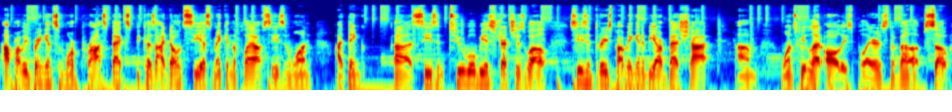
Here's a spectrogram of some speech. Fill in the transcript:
I'll probably bring in some more prospects because I don't see us making the playoff season one. I think uh, season two will be a stretch as well. Season three is probably going to be our best shot. um, once we let all these players develop. So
